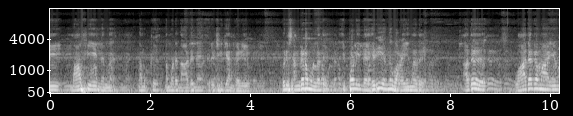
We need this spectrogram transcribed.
ഈ മാഫിയയിൽ നിന്ന് നമുക്ക് നമ്മുടെ നാടിനെ രക്ഷിക്കാൻ കഴിയും. ഒരു സങ്കടമുള്ളത് ഇപ്പോൾ ഈ ലഹരി എന്ന് പറയുന്നത് അത് വാതകമായും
